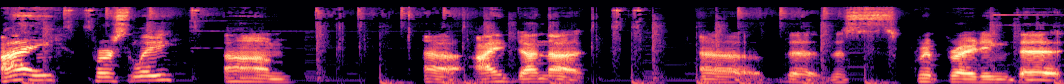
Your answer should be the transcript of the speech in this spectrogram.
I personally um, uh, I've done the uh, the the script writing, the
